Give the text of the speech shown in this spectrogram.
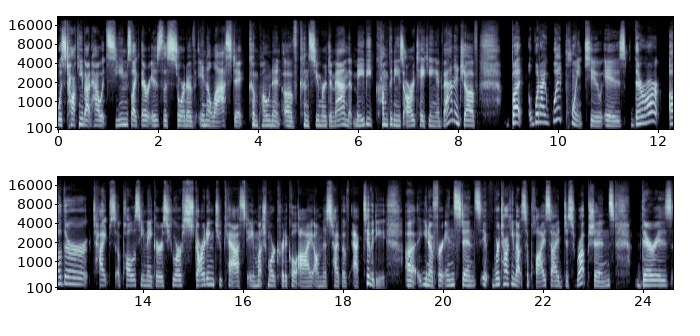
was talking about how it seems like there is this sort of inelastic component of consumer demand that maybe companies are taking advantage of. But what I would point to is there are other types of policymakers who are starting to cast a much more critical eye on this type of activity. Uh, you know, for instance, it, we're talking about supply side disruptions. There is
